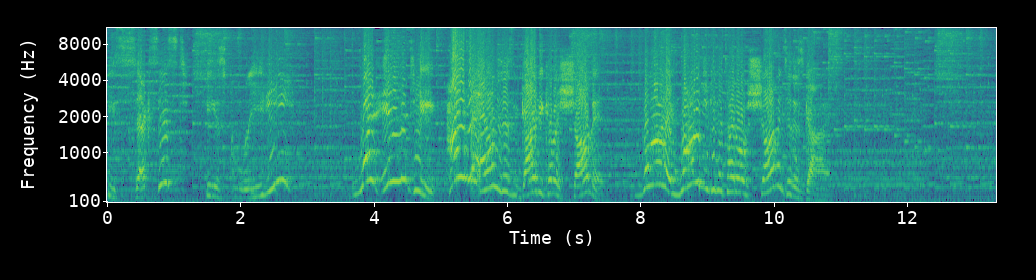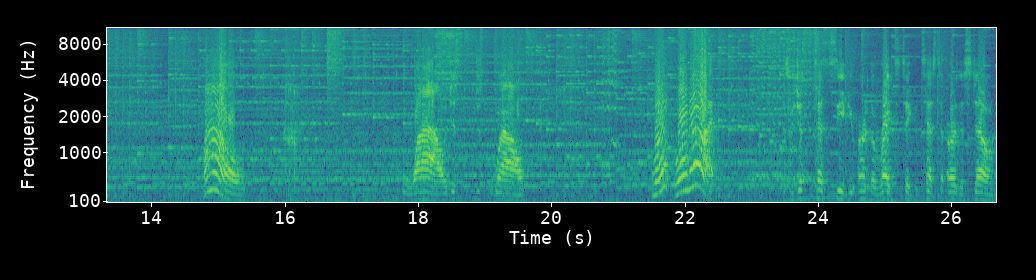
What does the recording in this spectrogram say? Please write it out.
He's sexist? He's greedy? What isn't he? How the hell did this guy become a shaman? Why? Why would you give the title of shaman to this guy? Wow. Wow, just, just wow. What? Why not? Was just a test to see if you earned the right to take the test to earn the stone.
